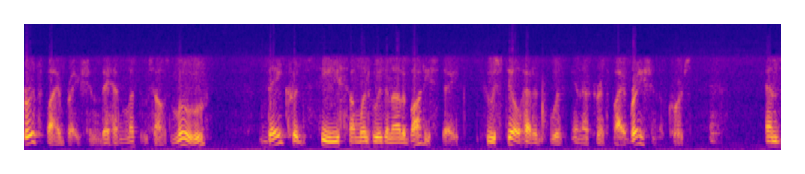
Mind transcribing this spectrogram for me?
earth vibration, they hadn't let themselves move they could see someone who was in out of body state, who still had a, was in earth vibration, of course, and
